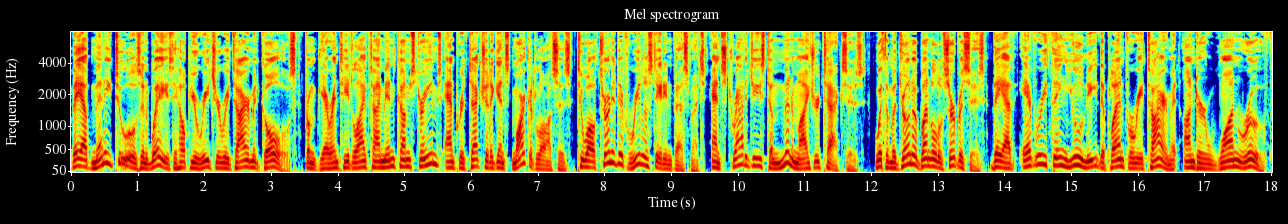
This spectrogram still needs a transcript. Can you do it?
They have many tools and ways to help you reach your retirement goals, from guaranteed lifetime income streams and protection against market losses to alternative real estate investments and strategies to minimize your taxes. With the Madrona bundle of services, they have everything you'll need to plan for retirement under one roof.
